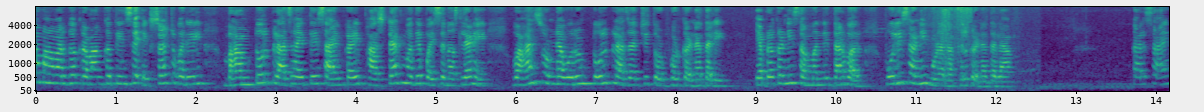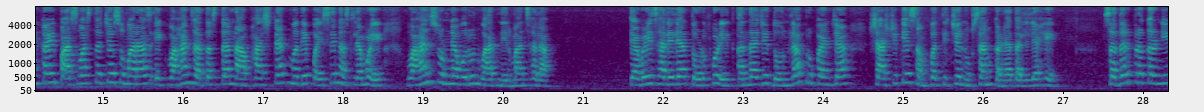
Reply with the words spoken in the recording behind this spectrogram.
महामार्ग क्रमांक तीनशे एकसष्ट वरील भामटोल प्लाझा येथे सायंकाळी फास्टॅगमध्ये पैसे नसल्याने वाहन सोडण्यावरून टोल प्लाझाची तोडफोड करण्यात आली. या प्रकरणी संबंधितांवर पोलिसांनी गुन्हा दाखल करण्यात आला. काल सायंकाळी पाच वाजताच्या सुमारास एक वाहन जात असताना फास्टॅगमध्ये पैसे नसल्यामुळे वाहन सोडण्यावरून वाद निर्माण झाला. त्यावेळी झालेल्या तोडफोडीत अंदाजे दोन लाख रुपयांच्या शासकीय संपत्तीचे नुकसान करण्यात आलेले आहे. सदर प्रकरणी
